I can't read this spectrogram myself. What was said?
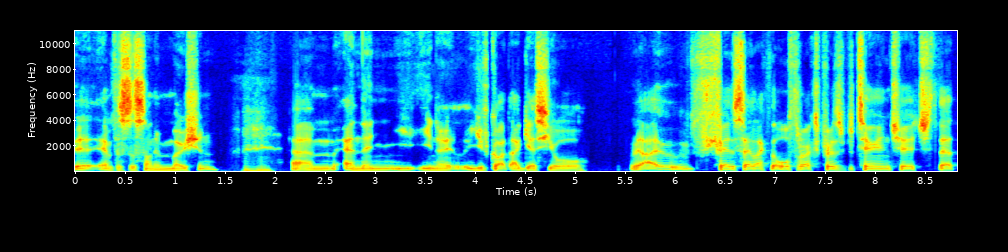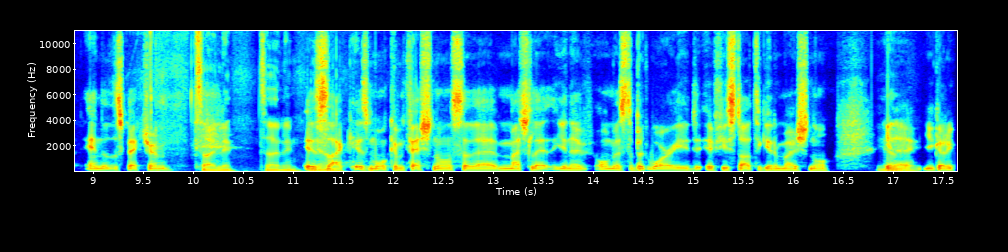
uh, emphasis on emotion, Mhm. um, and then you, you know you've got, I guess, your fair to say, like the Orthodox Presbyterian Church, that end of the spectrum Totally. Totally. is Yeah. like is more confessional, so they're much less, you know, almost a bit worried if you start to get emotional. Yeah. You know, you got to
